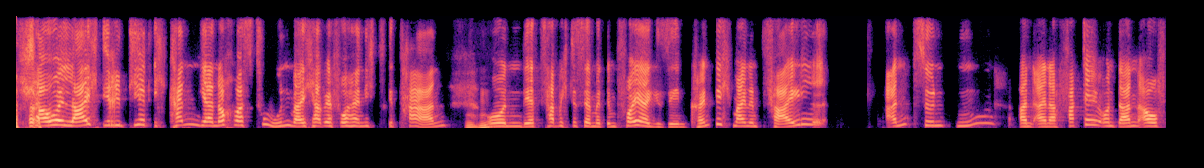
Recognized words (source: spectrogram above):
Ich schaue leicht irritiert. Ich kann ja noch was tun, weil ich habe ja vorher nichts getan. Mhm. Und jetzt habe ich das ja mit dem Feuer gesehen. Könnte ich meinen Pfeil anzünden an einer Fackel und dann auf,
